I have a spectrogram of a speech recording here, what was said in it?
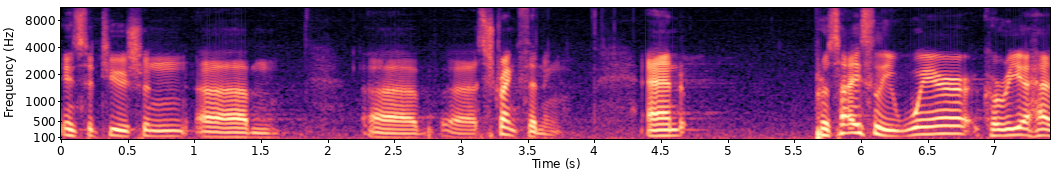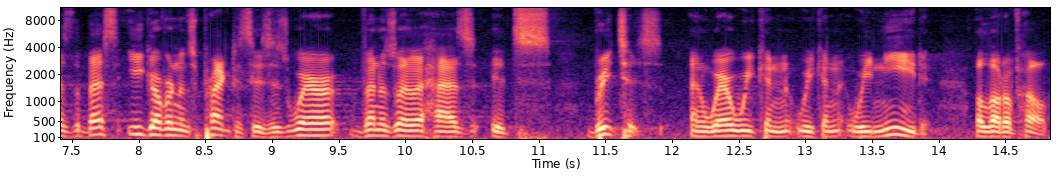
institution um, uh, uh, strengthening. And precisely where Korea has the best e-governance practices is where Venezuela has its breaches and where we can we can we need a lot of help.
